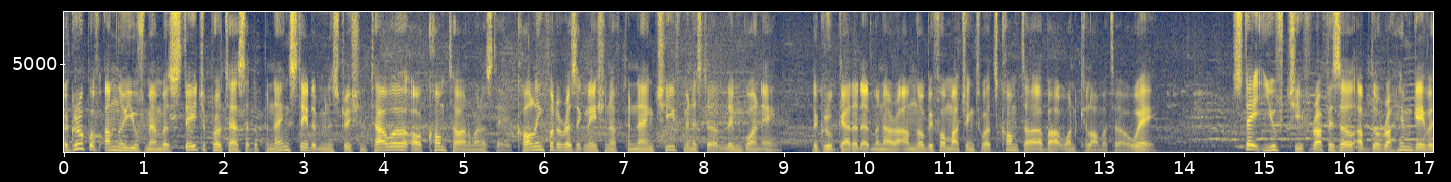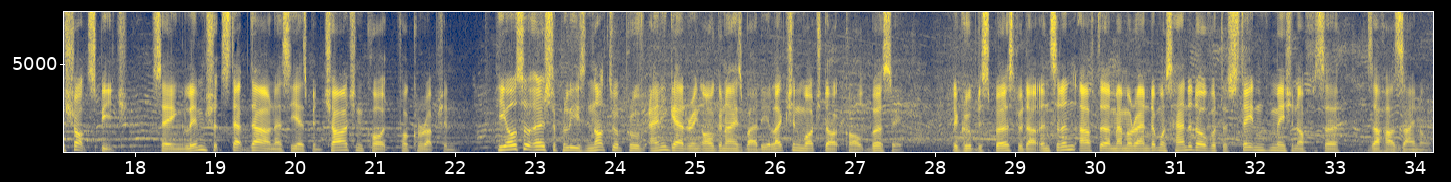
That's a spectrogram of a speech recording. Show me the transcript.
A group of UMNO youth members staged a protest at the Penang State Administration Tower or Komtar on Wednesday, calling for the resignation of Penang Chief Minister Lim Guan Eng. The group gathered at Menara UMNO before marching towards Komtar about one kilometer away. State Youth Chief Rafizal Abdul Rahim gave a short speech, saying Lim should step down as he has been charged in court for corruption. He also urged the police not to approve any gathering organized by the election watchdog called Bersih. The group dispersed without incident after a memorandum was handed over to State Information Officer Zahar Zainal.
